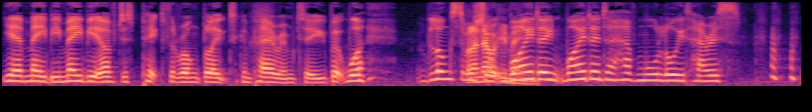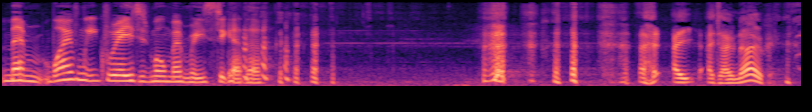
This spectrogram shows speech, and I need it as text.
Yeah, maybe. Maybe I've just picked the wrong bloke to compare him to. But what? Long story short, why mean. don't why don't I have more Lloyd Harris? mem- why haven't we created more memories together? I I don't know.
